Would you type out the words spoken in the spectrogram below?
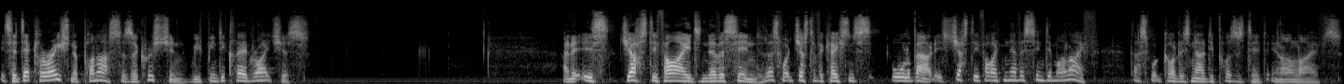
It's a declaration upon us as a Christian. We've been declared righteous. And it is justified, never sinned. That's what justification is all about. It's justified, never sinned in my life. That's what God has now deposited in our lives.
